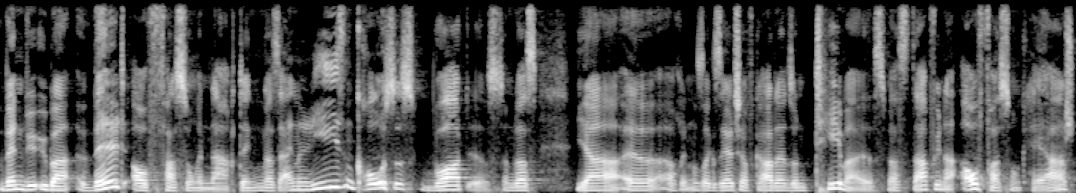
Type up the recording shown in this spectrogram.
wenn wir über Weltauffassungen nachdenken, was ein riesengroßes Wort ist und was ja äh, auch in unserer Gesellschaft gerade so ein Thema ist, was da für eine Auffassung herrscht,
